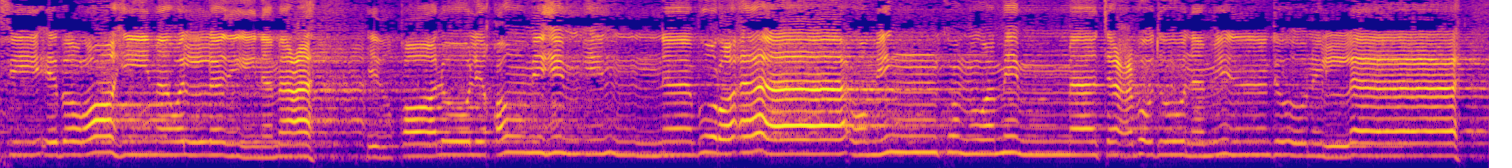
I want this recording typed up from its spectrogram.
في إبراهيم والذين معه إذ قالوا لقومهم إنا براء منكم ومما تعبدون من دون الله.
